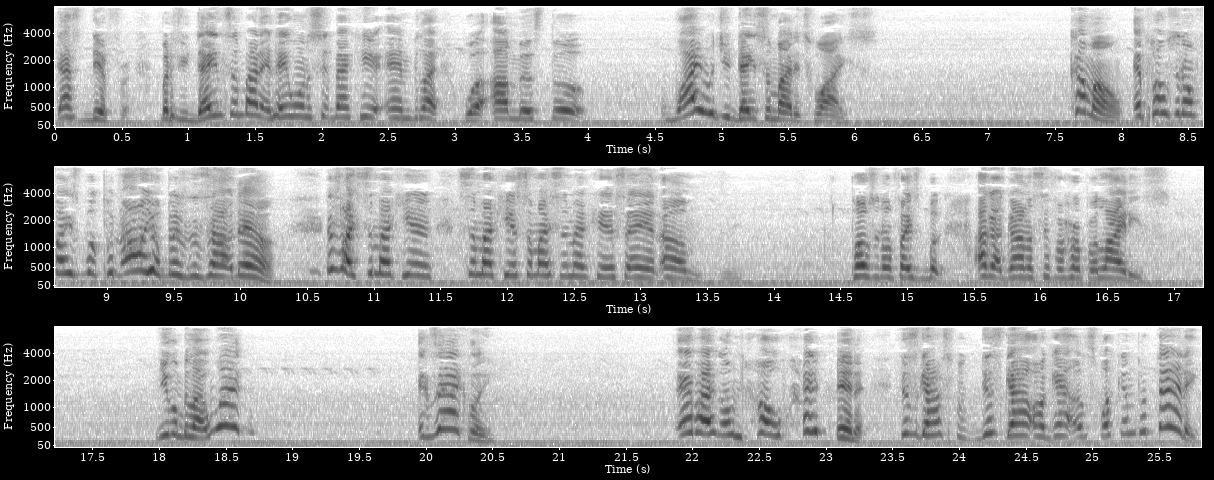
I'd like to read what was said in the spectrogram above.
That's different. But if you're dating somebody and they want to sit back here and be like, "Well, I messed up," why would you date somebody twice? Come on, and post it on Facebook, putting all your business out there. It's like somebody here, somebody here, somebody, somebody here saying, um, posting on Facebook, I got gonorrhea for herpelitis. You're gonna be like, what? Exactly. Everybody gonna know. Wait a minute. This guy's this guy or gal is fucking pathetic.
